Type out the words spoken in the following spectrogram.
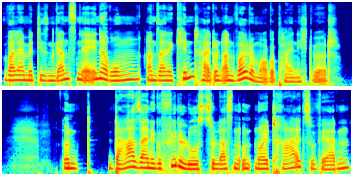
weil er mit diesen ganzen Erinnerungen an seine Kindheit und an Voldemort gepeinigt wird. Und da seine Gefühle loszulassen und neutral zu werden,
